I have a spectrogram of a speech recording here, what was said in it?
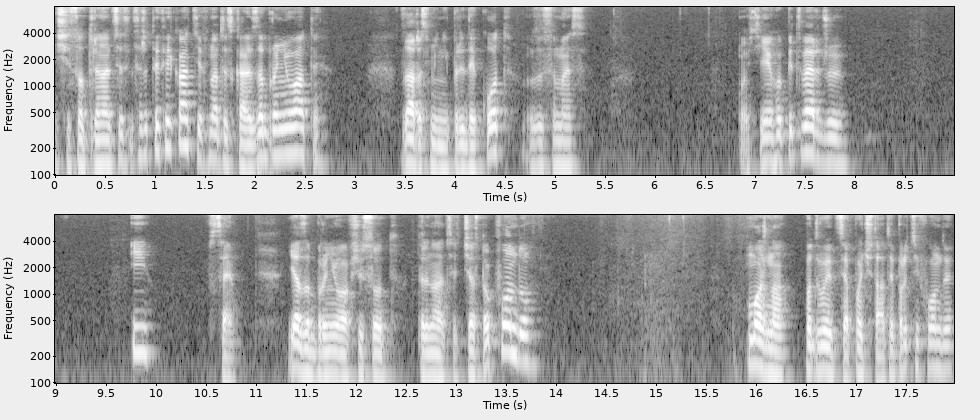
613 сертифікатів, натискаю забронювати. Зараз мені прийде код з смс. Ось я його підтверджую. І все. Я забронював 613 часток фонду. Можна подивитися, почитати про ці фонди.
